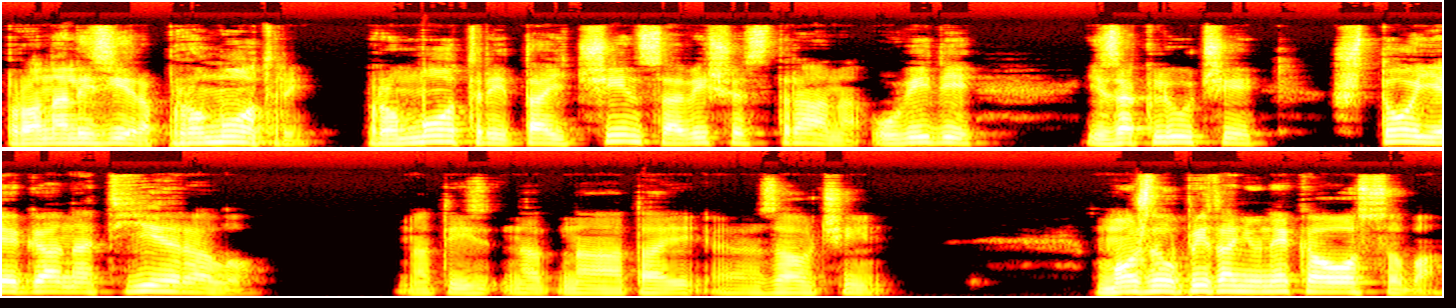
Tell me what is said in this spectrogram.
Proanalizira, promotri, promotri taj čin sa više strana, uvidi i zaključi što je ga natjeralo na, ti, na, na taj e, zao čin. Možda u pitanju neka osoba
